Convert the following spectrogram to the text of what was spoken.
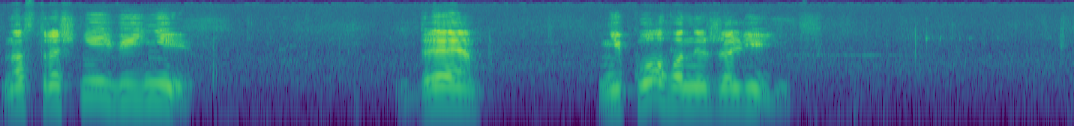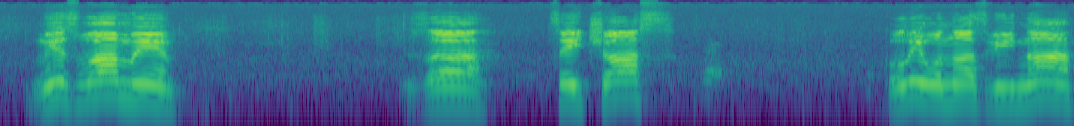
на страшній війні, де нікого не жаліють. Ми з вами за цей час, коли у нас війна,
